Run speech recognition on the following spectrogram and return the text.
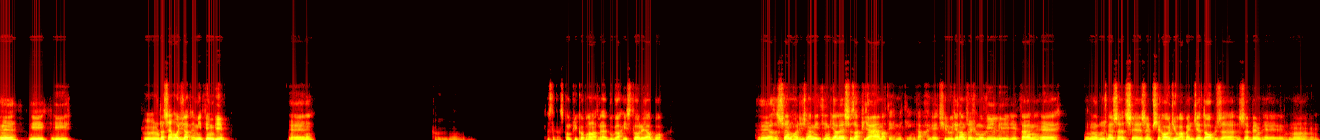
Y, i, i mm, zacząłem chodzić na te meetingi. Y, to jest taka skomplikowana, trochę długa historia, bo ja zacząłem chodzić na meetingi, ale jeszcze zapijałem na tych meetingach. Ci ludzie tam coś mówili ten no, różne rzeczy, żebym przychodził, a będzie dobrze, żebym mm,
